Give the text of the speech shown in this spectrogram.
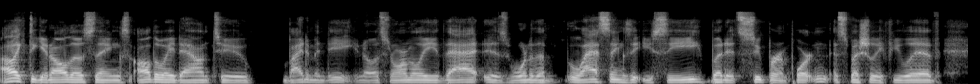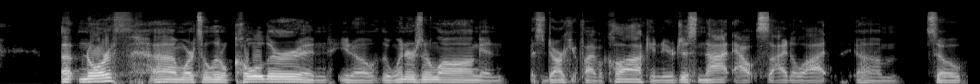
I like to get all those things all the way down to vitamin D. You know, it's normally that is one of the last things that you see, but it's super important, especially if you live up north um, where it's a little colder and, you know, the winters are long and it's dark at five o'clock and you're just not outside a lot. Um, so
